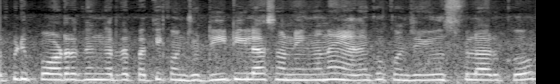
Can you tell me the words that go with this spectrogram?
எப்படி போடுறதுங்கிறத பற்றி கொஞ்சம் டீட்டெயிலாக சொன்னீங்கன்னா எனக்கும் கொஞ்சம் யூஸ்ஃபுல்லாக இருக்கும்.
